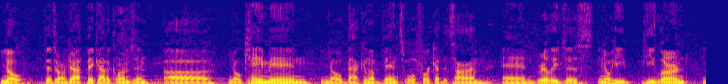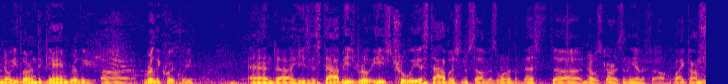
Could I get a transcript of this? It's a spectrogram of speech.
you know, fifth round draft pick out of Clemson, uh, you know, came in, you know, backing up Vince Wilfork at the time, and really just, you know, he he learned, you know, he learned the game really uh, really quickly, and uh, he's established, he's really he's truly established himself as one of the best uh, nose guards in the NFL. Like I'm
